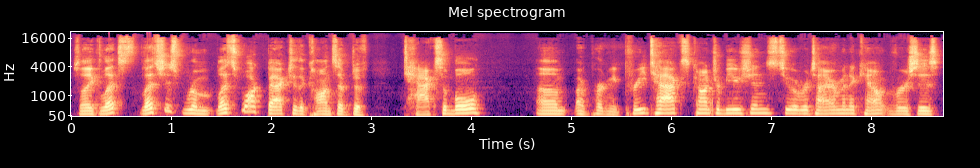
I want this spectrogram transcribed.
So like let's let's just rem- let's walk back to the concept of taxable um or pardon me pre-tax contributions to a retirement account versus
